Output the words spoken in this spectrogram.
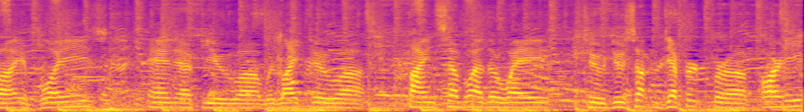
uh, employees. And if you uh, would like to uh, find some other way to do something different for a party,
